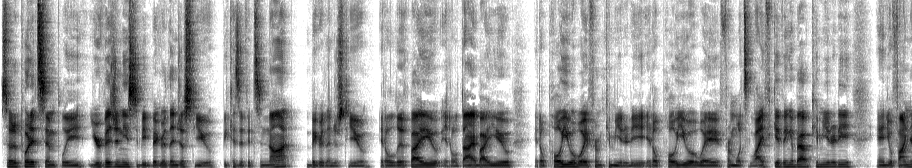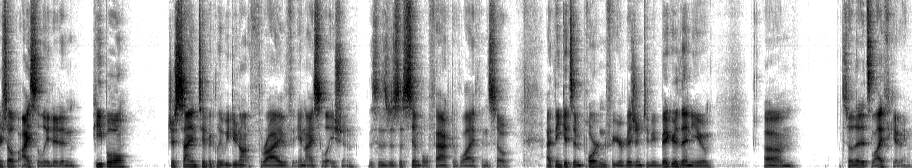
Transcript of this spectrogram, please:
So, to put it simply, your vision needs to be bigger than just you because if it's not bigger than just you, it'll live by you, it'll die by you, it'll pull you away from community, it'll pull you away from what's life giving about community, and you'll find yourself isolated. And people, just scientifically, we do not thrive in isolation. This is just a simple fact of life. And so, I think it's important for your vision to be bigger than you um, so that it's life giving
